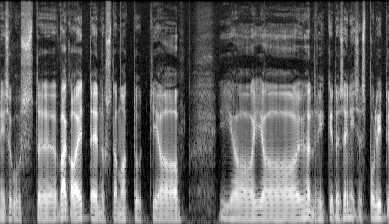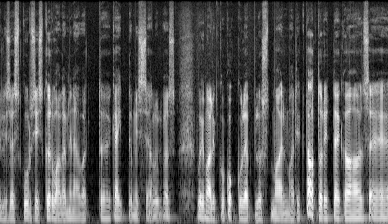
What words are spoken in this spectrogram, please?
niisugust väga etteennustamatut ja ja, ja Ühendriikide senisest poliitilisest kursist kõrvale minevat äh, käitumist, sealhulgas võimalikku kokkuleplust maailma diktaatoritega, see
